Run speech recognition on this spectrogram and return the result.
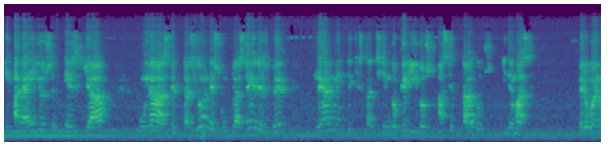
y para ellos es ya una aceptación, es un placer, es ver realmente que están siendo queridos, aceptados y demás. Pero bueno,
